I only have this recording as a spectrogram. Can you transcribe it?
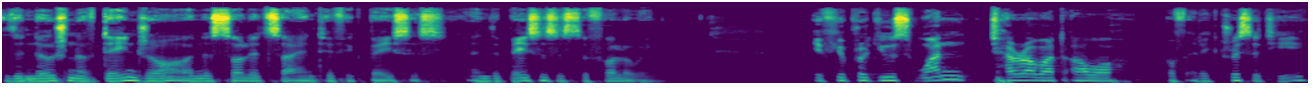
the notion of danger on a solid scientific basis. And the basis is the following if you produce one terawatt hour of electricity,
